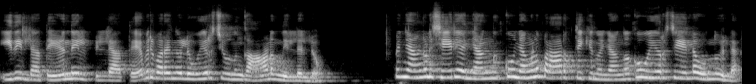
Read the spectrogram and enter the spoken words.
ഇതില്ലാത്ത എഴുന്നേൽപ്പില്ലാത്ത അവർ പറയുന്ന പോലെ ഉയർച്ചയൊന്നും കാണുന്നില്ലല്ലോ. അപ്പം ഞങ്ങൾ ശരിയാണ് ഞങ്ങൾക്കും ഞങ്ങൾ പ്രാർത്ഥിക്കുന്നു ഞങ്ങൾക്കും ഉയർച്ചയില്ല ഒന്നുമില്ല.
